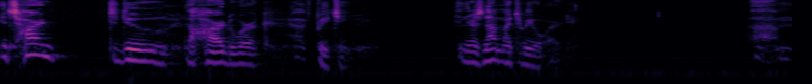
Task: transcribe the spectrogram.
It's hard to do the hard work of preaching, and there's not much reward. Um,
